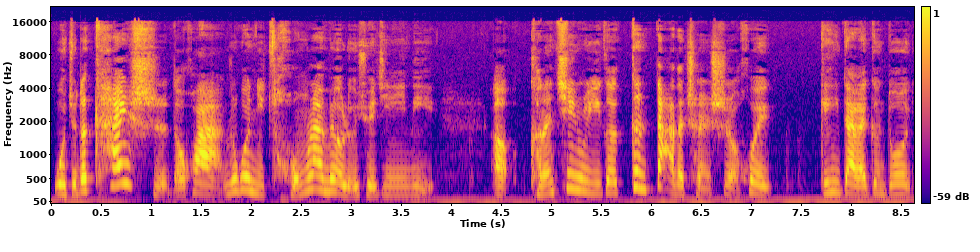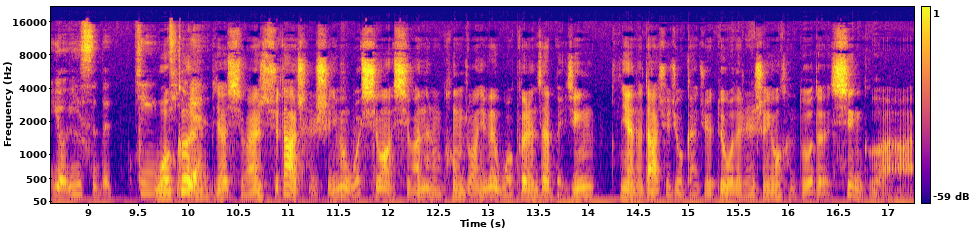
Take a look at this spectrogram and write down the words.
我觉得开始的话，如果你从来没有留学经历，呃，可能进入一个更大的城市会给你带来更多有意思的经我个人比。较喜欢去大城市，因为我希望喜欢那种碰撞。因为我个人在北京念的大学，就感觉对我的人生有很多的性格啊、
